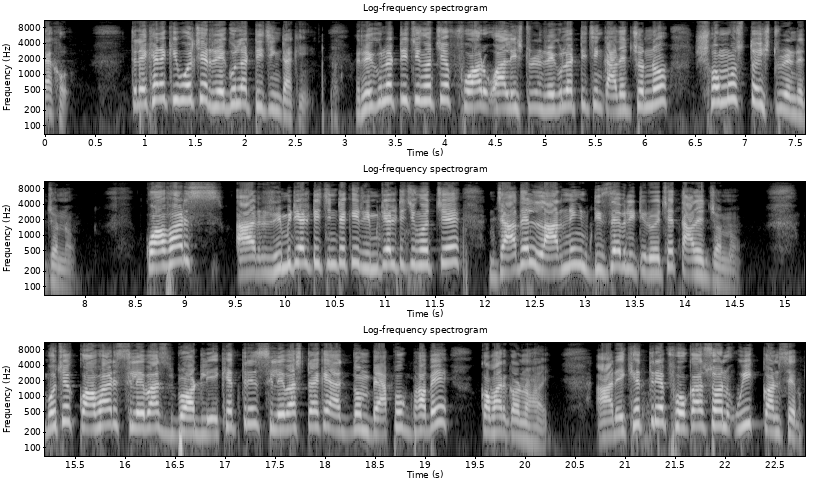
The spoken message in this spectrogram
দেখো, তাহলে এখানে কি বলছে রেগুলার টিচিংটা কি? রেগুলার টিচিং হচ্ছে for all student regular teaching কাদের জন্য? সমস্ত স্টুডেন্টের জন্য। কভার্স আর রিমিডিয়াল টিচিংটা কি? রিমিডিয়াল টিচিং হচ্ছে যাদের লার্নিং ডিসেবিলিটি রয়েছে তাদের জন্য। বলছে কভার সিলেবাস ব্রডলি এক্ষেত্রে সিলেবাসটাকে একদম ব্যাপকভাবে কভার করানো হয়। আর এক্ষেত্রে ফোকাস অন উইক কনসেপ্ট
